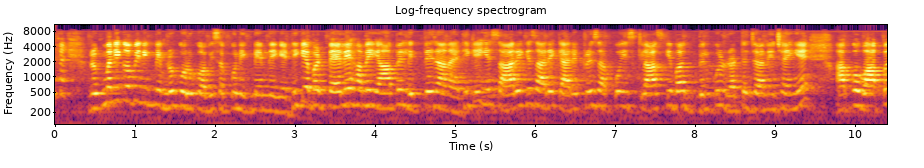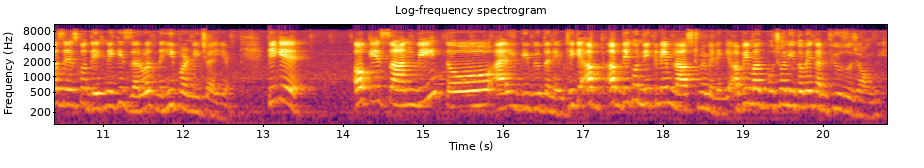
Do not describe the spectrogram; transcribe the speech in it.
रुकमनी को भी निकनेम रुको रुको, अभी सबको निकनेम देंगे। ठीक है? बट पहले हमें यहाँ पे लिखते जाना है, ठीक है? ये सारे के सारे कैरेक्टर्स आपको इस क्लास के बाद बिल्कुल रट जाने चाहिए। आपको वापस से इसको देखने की ज़रूरत नहीं पड़नी चाहिए। ठीक है? ओके सानवी तो I give you the name ठीक है? अब अब देखो निक नेम लास्ट में मिलेंगे। अभी मत पूछो, नहीं तो मैं कंफ्यूज हो जाऊँगी,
